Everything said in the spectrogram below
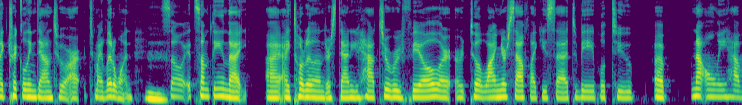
like trickling down to our to my little one. So it's something that I, I totally understand. You had to refill or, or to align yourself, like you said, to be able to uh, not only have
